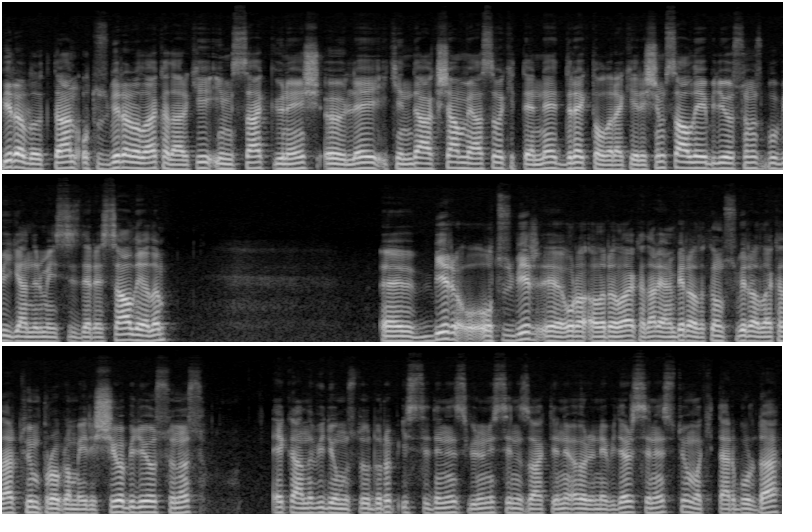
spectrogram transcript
1 Aralık'tan 31 Aralık'a kadarki imsak, güneş, öğle, ikindi, akşam ve yatsı vakitlerine direkt olarak erişim sağlayabiliyorsunuz. Bu bilgilendirmeyi sizlere sağlayalım. Ee, 1 31 e, Aralık'a kadar yani 1 Aralık'tan 31 Aralık'a kadar tüm programa erişiyor biliyorsunuz. Ekranda videomuzu durdurup istediğiniz günün istediğiniz vaktini öğrenebilirsiniz. Tüm vakitler burada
